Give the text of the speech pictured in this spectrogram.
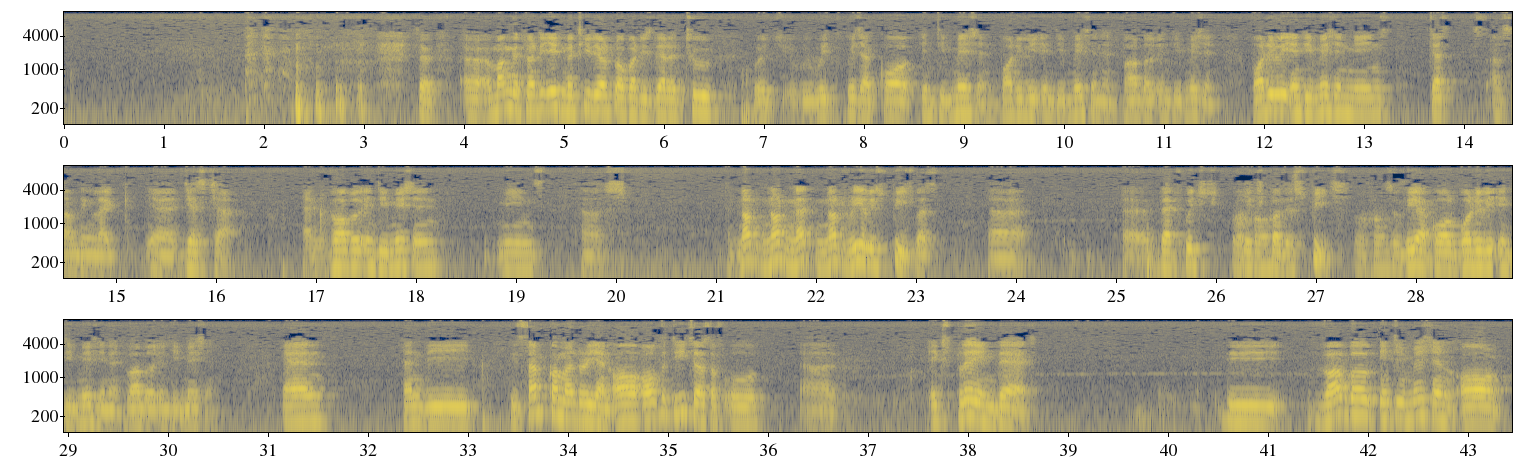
so, uh, among the 28 material properties, there are two which, which, which are called intimation, bodily intimation and verbal intimation. Bodily intimation means just uh, something like uh, gesture, and verbal intimation means uh, not, not, not, not really speech, but uh, that which uh-huh. which causes speech. Uh-huh. So they are called bodily intimation and verbal intimation. And and the the sub commentary and all, all the teachers of all uh, explain that the verbal intimation or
